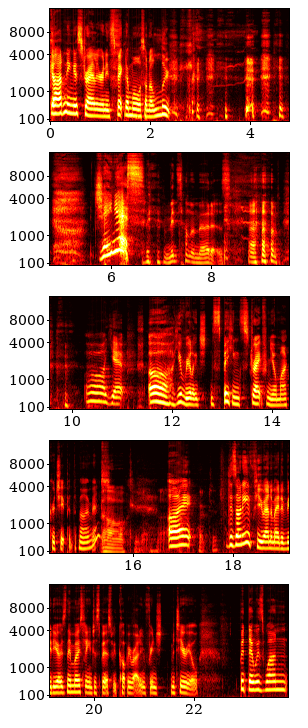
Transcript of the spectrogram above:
Gardening Australia and Inspector Morse on a loop. Genius! Midsomer Murders. Um, Oh, yep. Oh, you're really speaking straight from your microchip at the moment. oh, yeah, I hope to. there's only a few animated videos. They're mostly interspersed with copyright infringed material. But there was one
